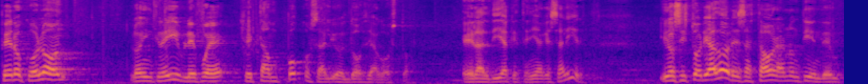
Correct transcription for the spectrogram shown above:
pero Colón, lo increíble fue que tampoco salió el 2 de agosto. Era el día que tenía que salir. Y los historiadores hasta ahora no entienden,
